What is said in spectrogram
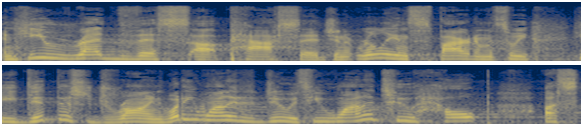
And he read this uh, passage and it really inspired him. And so he, he did this drawing. What he wanted to do is he wanted to help us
